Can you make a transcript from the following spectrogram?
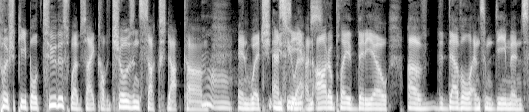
pushed people to this website called chosensucks.com Oh. in which you see an autoplay video of the devil and some demons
